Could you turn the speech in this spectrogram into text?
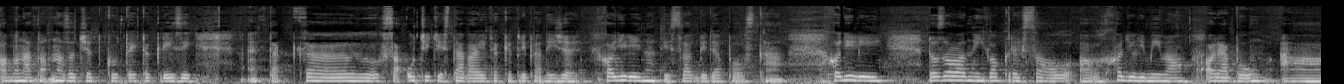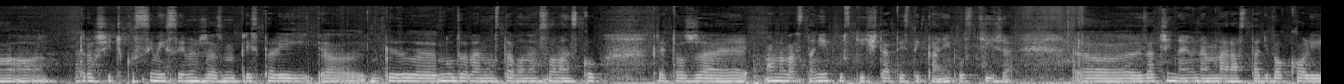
alebo na, to, na začiatku tejto krízy, eh, tak uh, sa určite stávali také prípady, že chodili na tie svadby do Polska, chodili do zelených okresov, uh, chodili mimo Orabu a trošičku si myslím, že sme prispeli k núdzovému stavu na Slovensku, pretože ono vás to nepustí, štatistika nepustí, že e, začínajú nám narastať v okolí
